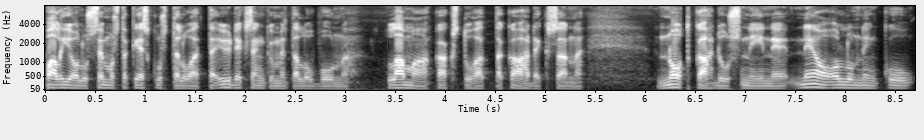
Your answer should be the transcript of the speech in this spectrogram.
paljon ollut semmoista keskustelua, että 90-luvun lama 2008 notkahdus, niin ne, ne on ollut niin kuin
